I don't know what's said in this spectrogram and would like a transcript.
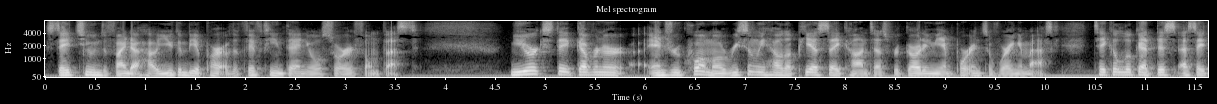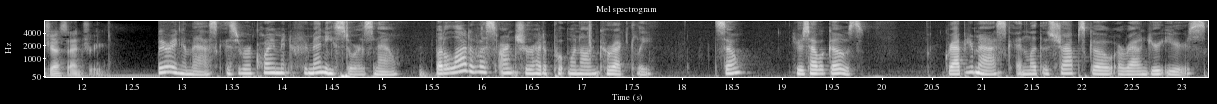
Stay tuned to find out how you can be a part of the 15th annual Sawyer Film Fest. New York State Governor Andrew Cuomo recently held a PSA contest regarding the importance of wearing a mask. Take a look at this SHS entry. Wearing a mask is a requirement for many stores now, but a lot of us aren't sure how to put one on correctly. So, here's how it goes grab your mask and let the straps go around your ears.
